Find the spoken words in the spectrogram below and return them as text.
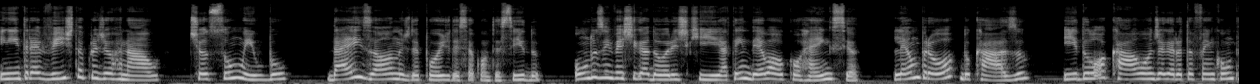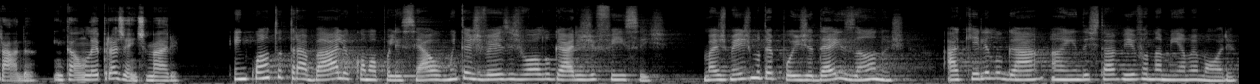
Em entrevista para o jornal Chosun Wilbo, 10 anos depois desse acontecido, um dos investigadores que atendeu a ocorrência lembrou do caso e do local onde a garota foi encontrada. Então, lê pra gente, Mari. Enquanto trabalho como policial, muitas vezes vou a lugares difíceis, mas mesmo depois de 10 anos, aquele lugar ainda está vivo na minha memória.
